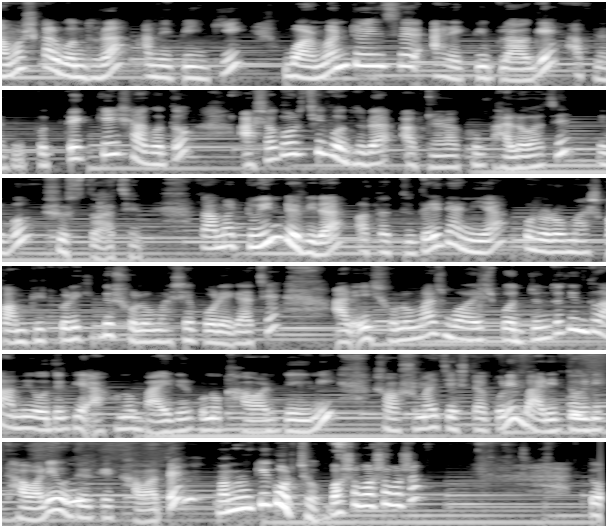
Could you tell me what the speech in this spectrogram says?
নমস্কার বন্ধুরা, আমি পিঙ্কি। বর্মন টুইন্সের আরেকটি ব্লগে আপনাদের প্রত্যেককেই স্বাগত। আশা করছি বন্ধুরা আপনারা খুব ভালো আছেন এবং সুস্থ আছেন। তো আমার টুইন বেবিরা, অর্থাৎ তুতেই দানিয়া পনেরো মাস কমপ্লিট করে কিন্তু ষোলো মাসে পড়ে গেছে। আর এই ষোলো মাস বয়স পর্যন্ত কিন্তু আমি ওদেরকে এখনও বাইরের কোনো খাবার দেইনি। সবসময় চেষ্টা করি বাড়ির তৈরি খাবারই ওদেরকে খাওয়াতে। মামুন, কি করছ? বসো বসো বসো। তো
